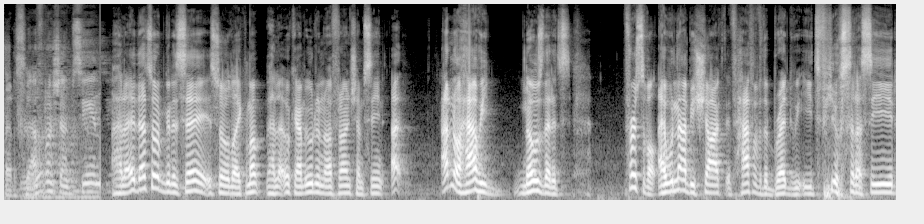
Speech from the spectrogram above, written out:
صرصور افران شمسين هلا that's what I'm gonna say. So like ما هلا أوكي عم بيقولوا إنه أفران شمسين. I, I don't know how he knows that it's first of all, I would not be shocked if half of the bread we eat feels rasid,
